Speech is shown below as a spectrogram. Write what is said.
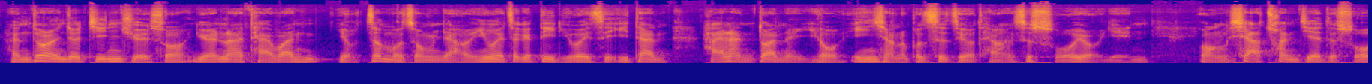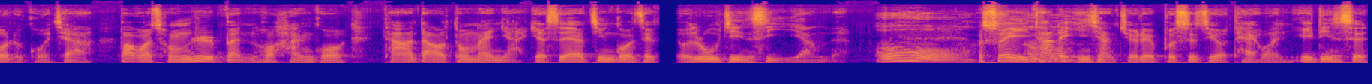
很多人就惊觉说，原来台湾有这么重要，因为这个地理位置一旦海缆断了以后，影响的不是只有台湾，是所有沿往下串接的所有的国家，包括从日本或韩国，它到东南亚也是要经过这个路径是一样的。哦，所以它的影响绝对不是只有台湾，一定是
